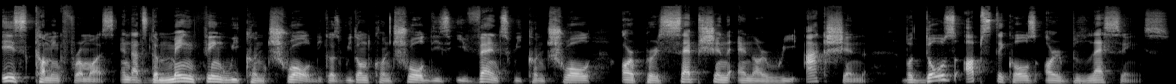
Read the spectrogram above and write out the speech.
is coming from us. And that's the main thing we control because we don't control these events. We control our perception and our reaction. But those obstacles are blessings.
